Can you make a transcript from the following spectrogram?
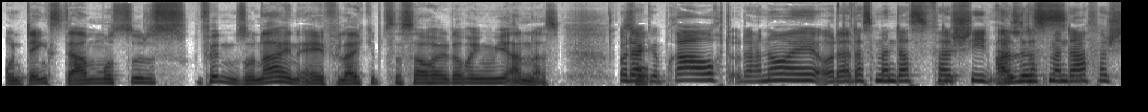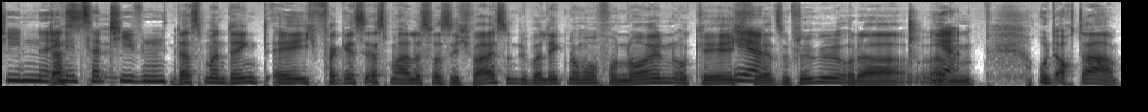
Und denkst, da musst du das finden. So, nein, ey, vielleicht gibt's das auch halt auch irgendwie anders. oder so. gebraucht oder neu oder dass man das verschieden, also dass man da verschiedene das- Initiativen. Dass man denkt, ey, ich vergesse erstmal alles, was ich weiß und überlege nochmal von neuem, okay, ich Ja. will jetzt einen Flügel oder Ja. ähm, und auch da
